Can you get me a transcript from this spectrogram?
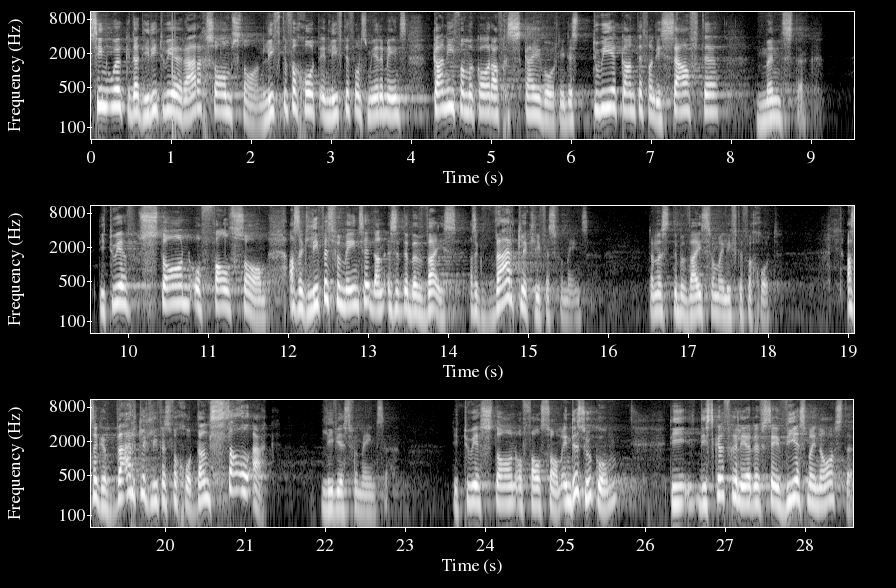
sien ook dat hierdie twee regtig saam staan. Liefde vir God en liefde vir ons medemens kan nie van mekaar af geskei word nie. Dis twee kante van dieselfde muntstuk. Die twee staan of val saam. As ek lief is vir mense, dan is dit 'n bewys. As ek werklik lief is vir mense, dan is dit 'n bewys van my liefde vir God. As ek werklik lief is vir God, dan sal ek lief wees vir mense. Die twee staan of val saam. En dis hoekom die die skrifgeleerde sê wie is my naaste?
